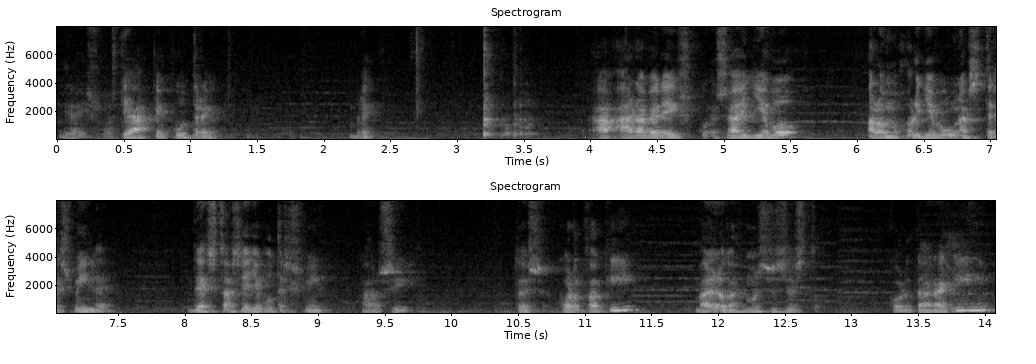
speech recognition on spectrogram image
Diréis, hostia, qué cutre. Hombre. Ahora veréis, o sea, llevo, a lo mejor llevo unas 3.000, ¿eh? De estas ya llevo 3.000, claro, sí. Entonces, corto aquí, ¿vale? Lo que hacemos es esto. Cortar aquí.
